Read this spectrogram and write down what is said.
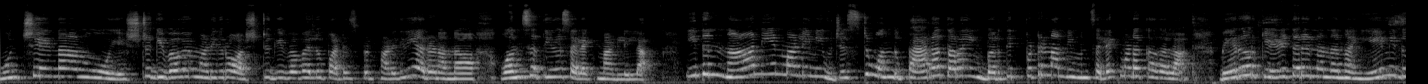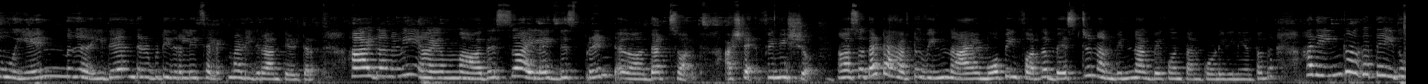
ಮುಂಚೆಯಿಂದ ನಾನು ಎಷ್ಟು ಗಿವ್ ಅವೇ ಮಾಡಿದಿರೋ ಅಷ್ಟು ಗಿವ್ ಅವೆಲ್ಲೂ ಪಾರ್ಟಿಸಿಪೇಟ್ ಮಾಡಿದ್ದೀನಿ ಆದರೆ ನನ್ನ ಒಂದು ಸತಿನೂ ಸೆಲೆಕ್ಟ್ ಮಾಡಲಿಲ್ಲ. ಇದನ್ನು ನಾನೇನು ಮಾಡಲಿ? ನೀವು ಜಸ್ಟ್ ಒಂದು ಪ್ಯಾರಾ ಥರ ಹಿಂಗೆ ಬರ್ದಿಟ್ಬಿಟ್ರೆ ನಾನು ನಿಮ್ಮನ್ನು ಸೆಲೆಕ್ಟ್ ಮಾಡೋಕ್ಕಾಗಲ್ಲ. ಬೇರೆಯವ್ರು ಕೇಳ್ತಾರೆ ನನ್ನನ್ನು, ಏನಿದು, ಏನು ಇದೆ ಅಂತ ಹೇಳ್ಬಿಟ್ಟು ಇದರಲ್ಲಿ ಸೆಲೆಕ್ಟ್ ಮಾಡಿದ್ದೀರಾ ಅಂತ ಹೇಳ್ತಾರೆ. Hi Ganavi I'm this I like this print that's all ಅಷ್ಟೇ finish so that I have to win I am hoping for the best ನಾನು ವಿನ್ ಆಗಬೇಕು ಅಂತ ಅಂದ್ಕೊಂಡಿದ್ದೀನಿ ಅಂತಂದರೆ, ಅದು ಹೆಂಗಾಗುತ್ತೆ? ಇದು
